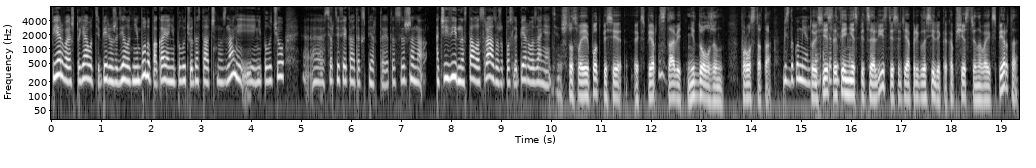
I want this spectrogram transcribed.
первое, что я вот теперь уже делать не буду, пока я не получу достаточно знаний и не получу э, сертификат эксперта. Это совершенно очевидно стало сразу же после первого занятия. Что своей подписи эксперт ставить не должен просто так. Без документов. То есть, если ты не специалист, если тебя пригласили как общественного эксперта,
